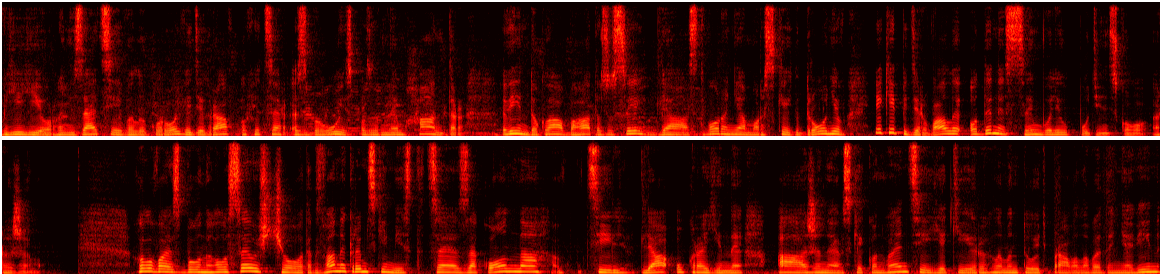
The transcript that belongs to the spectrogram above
В її організації велику роль відіграв офіцер СБУ із позивним Хантер. Він доклав багато зусиль для створення морських дронів, які підірвали один із символів путінського режиму. Голова СБУ наголосив, що так званий Кримський міст це законна ціль для України. А Женевські конвенції, які регламентують правила ведення війн,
